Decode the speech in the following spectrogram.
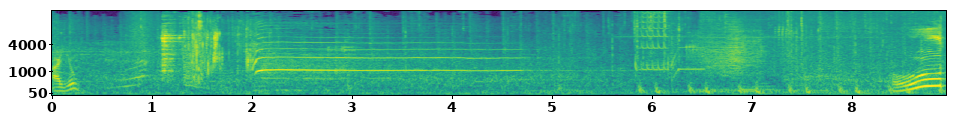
あよおっ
